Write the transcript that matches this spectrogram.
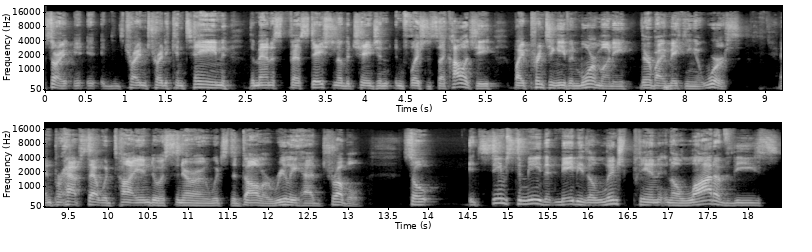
Sorry, it, it, try and try to contain the manifestation of a change in inflation psychology by printing even more money, thereby making it worse. And perhaps that would tie into a scenario in which the dollar really had trouble. So it seems to me that maybe the linchpin in a lot of these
